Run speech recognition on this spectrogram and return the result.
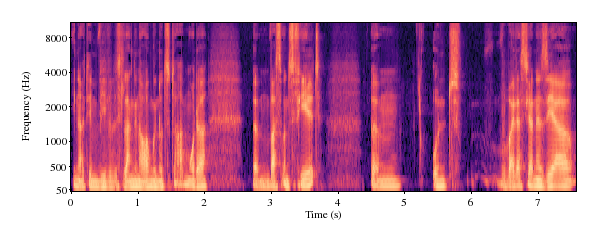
Je nachdem, wie wir bislang den Raum genutzt haben oder ähm, was uns fehlt. Ähm, und wobei das ja eine sehr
